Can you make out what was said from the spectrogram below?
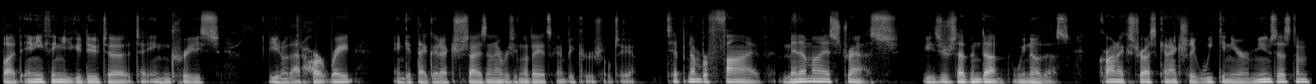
but anything you could do to to increase, you know, that heart rate and get that good exercise in every single day, it's going to be crucial to you. Tip number five: minimize stress. Easier said than done. We know this. Chronic stress can actually weaken your immune system,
